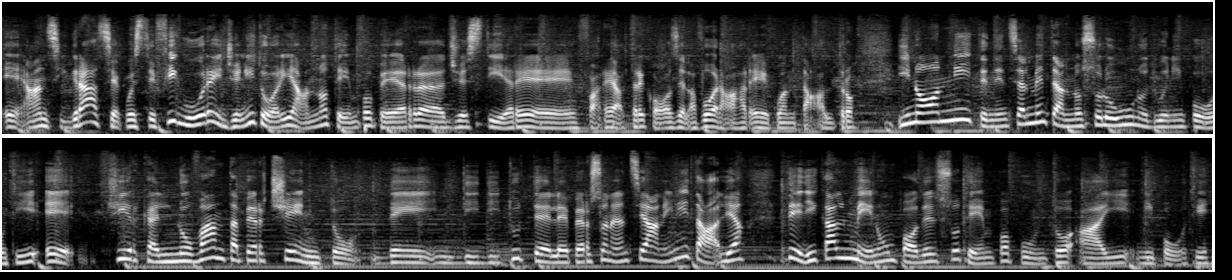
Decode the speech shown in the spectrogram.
e anzi grazie a queste figure i genitori hanno tempo per eh, gestire, fare altre cose, lavorare e quant'altro. I nonni tendenzialmente hanno solo uno o due nipoti e circa il 90% dei- di, di tutte le persone anziane in Italia dedica almeno un po' del suo tempo appunto ai nipoti.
